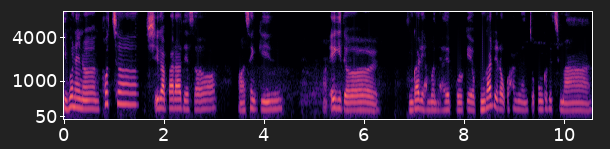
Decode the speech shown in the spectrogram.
이번에는 포천 씨가 발화돼서 어, 생긴 어, 애기들 분갈이 한번 해볼게요. 분갈이라고 하면 조금 그렇지만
